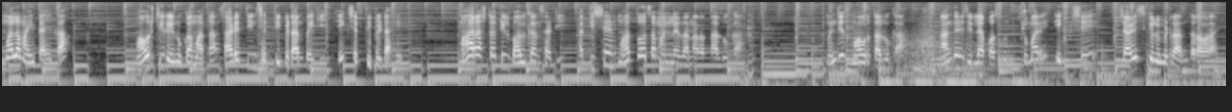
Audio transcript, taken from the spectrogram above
तुम्हाला माहीत आहे का? माहूरची रेणुका माता साडेतीन शक्तिपीठांपैकी एक शक्तिपीठ आहे. महाराष्ट्रातील भाविकांसाठी अतिशय महत्त्वाचा मानला जाणारा तालुका म्हणजेच माहूर तालुका नांदेड जिल्ह्यापासून सुमारे एकशे चाळीस किलोमीटर अंतरावर आहे.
